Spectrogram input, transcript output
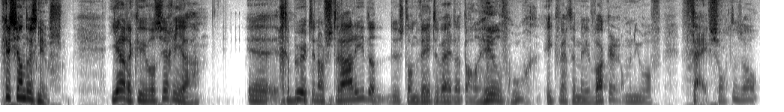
Christian, er is nieuws. Ja, dat kun je wel zeggen, ja. Eh, gebeurt in Australië, dat, dus dan weten wij dat al heel vroeg. Ik werd ermee wakker, om een uur of vijf 's ochtends al.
